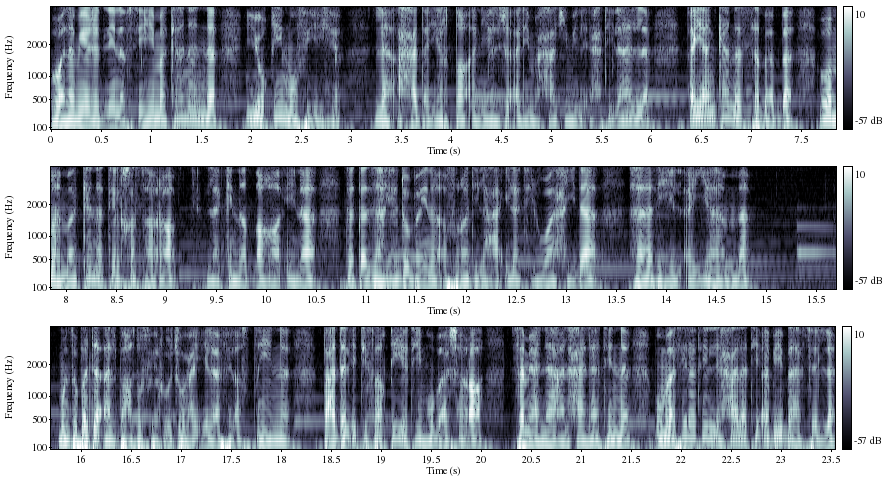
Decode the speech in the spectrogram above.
ولم يجد لنفسه مكانا يقيم فيه. لا أحد يرضى أن يلجأ لمحاكم الاحتلال ايا كان السبب ومهما كانت الخسارة لكن الضغائن تتزايد بين أفراد العائلة الواحدة هذه الأيام. منذ بدأ البعض في الرجوع إلى فلسطين بعد الاتفاقية مباشرة سمعنا عن حالات مماثلة لحالة أبي باسل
